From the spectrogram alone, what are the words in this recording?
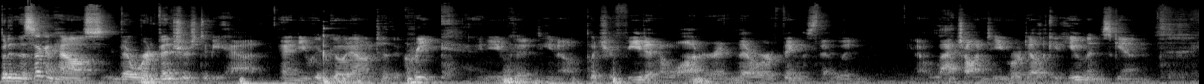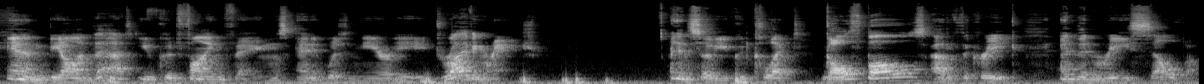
But in the second house, there were adventures to be had. and you could go down to the creek and you could, you know, put your feet in the water, and there were things that would, you know, latch onto your delicate human skin. And beyond that, you could find things, and it was near a driving range. And so you could collect golf balls out of the creek and then resell them.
